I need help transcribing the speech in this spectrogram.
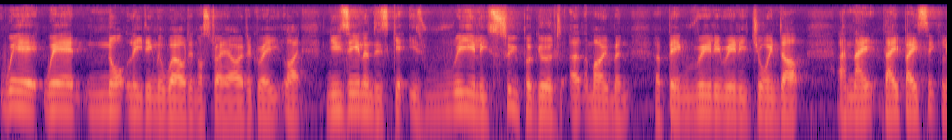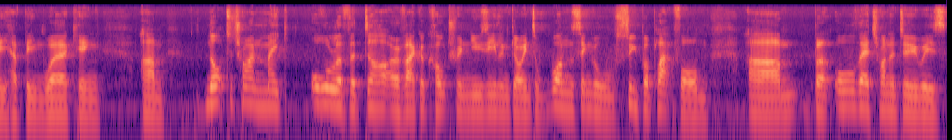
we're we're not leading the world in Australia, I'd agree. Like New Zealand is get is really super good at the moment of being really really joined up, and they they basically have been working um, not to try and make all of the data of agriculture in New Zealand go into one single super platform, um, but all they're trying to do is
